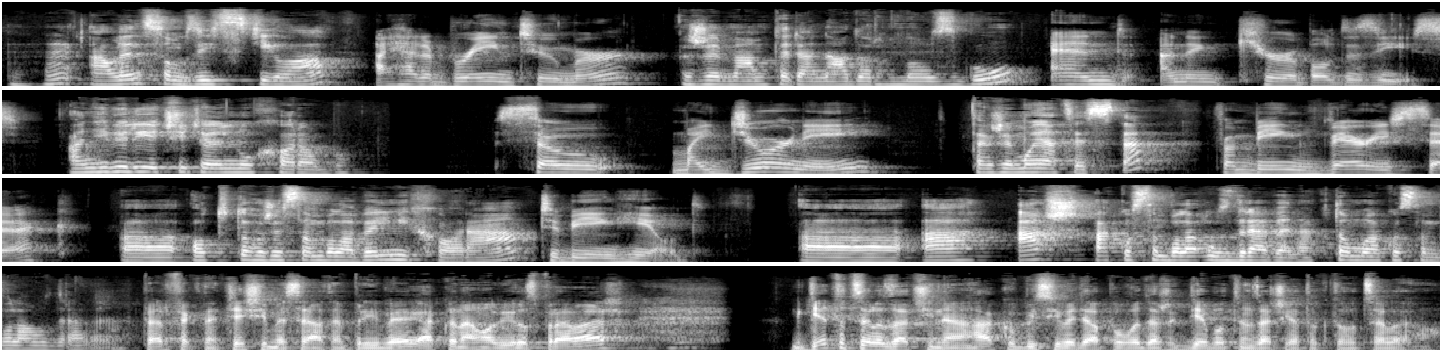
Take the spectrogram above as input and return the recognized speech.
uh-huh. a len som zistila, I had a brain tumor, že mám teda nádor v mozgu and an incurable disease. a nevyliečiteľnú chorobu. So my journey Takže moja cesta from being very sick uh, od toho, že som bola veľmi chorá to being healed a až ako som bola uzdravená, k tomu, ako som bola uzdravená. Perfektne, tešíme sa na ten príbeh, ako nám ho rozprávaš. Kde to celé začína? Ako by si vedel povedať, že kde bol ten začiatok toho celého?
